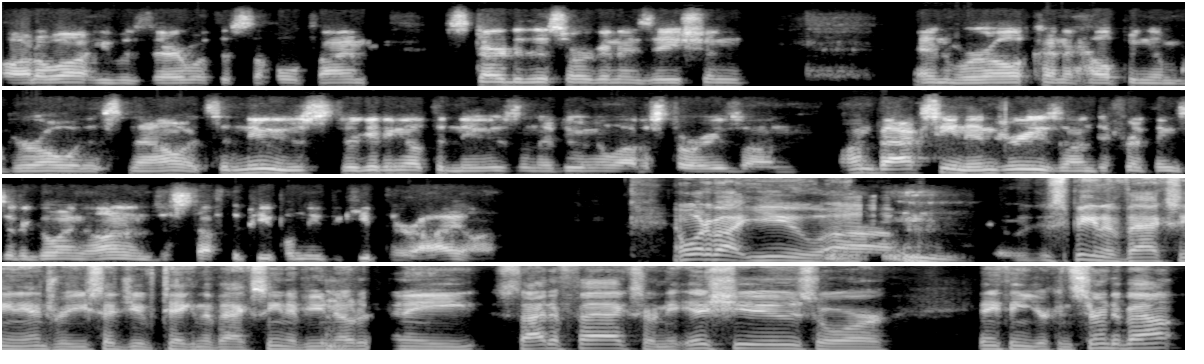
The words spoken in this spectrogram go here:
Ottawa. He was there with us the whole time, started this organization, and we're all kind of helping him grow with us now. It's a news. They're getting out the news and they're doing a lot of stories on on vaccine injuries, on different things that are going on, and just stuff that people need to keep their eye on. And what about you? Um, speaking of vaccine injury, you said you've taken the vaccine. Have you noticed any side effects or any issues or anything you're concerned about?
